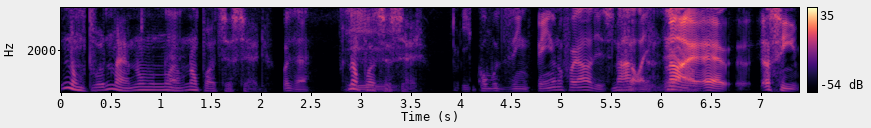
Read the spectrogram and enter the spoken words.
Não, é, não, não, não pode ser sério. Pois é. Não E- pode ser sério. E como desempenho não foi nada disso. Nada. Não, é, é, assim,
